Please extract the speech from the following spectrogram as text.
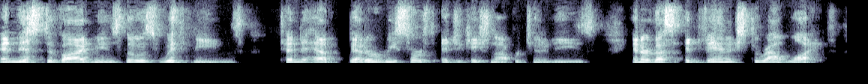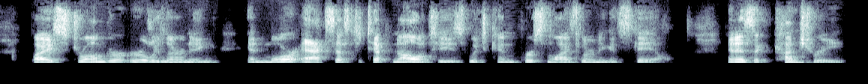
And this divide means those with means tend to have better resourced education opportunities and are thus advantaged throughout life by stronger early learning and more access to technologies which can personalize learning at scale. And as a country,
